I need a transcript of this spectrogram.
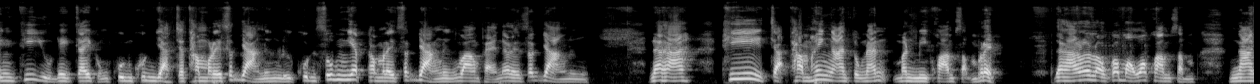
งที่อยู่ในใจของคุณคุณอยากจะทำอะไรสักอย่างหนึ่งหรือคุณซุ่มเงียบทำอะไรสักอย่างหนึ่งวางแผนอะไรสักอย่างหนึ่งนะคะ ที่จะทำให้งานตรงนั้นมันมีความสำเร็จนะคะแล้วเราก็มองว่าความสำงาน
